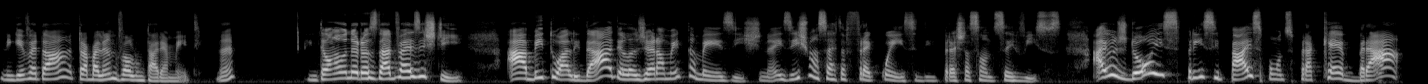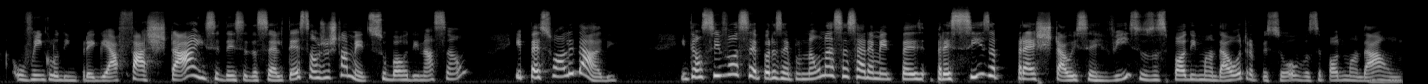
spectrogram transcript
Ninguém vai estar trabalhando voluntariamente, né? Então a onerosidade vai existir. A habitualidade, ela geralmente também existe, né? Existe uma certa frequência de prestação de serviços. Aí os dois principais pontos para quebrar o vínculo de emprego e afastar a incidência da CLT são justamente subordinação e pessoalidade. Então, se você, por exemplo, não necessariamente precisa prestar os serviços, você pode mandar outra pessoa, você pode mandar um,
